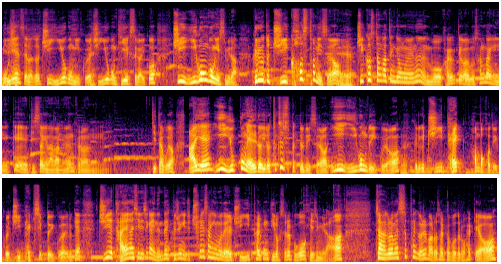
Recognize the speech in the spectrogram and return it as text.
밀리언셀러죠. G250이 있고요. 네. G250DX가 있고 G200이 있습니다. 그리고 또 G 커스텀이 있어요. 예. G Custom 같은 경우에는 뭐 가격대가 뭐 상당히 꽤 비싸게 나가는 그런 기타고요. 아예 E60 alder 이런 특수 스펙들도 있어요. E20도 있고요. 네. 그리고 G100 humbucker도 있고요. G110도 있고요. 이렇게 G의 다양한 시리즈가 있는데 그중에 이제 최상위 모델 G280 Deluxe를 보고 계십니다. 자 그러면 스펙을 바로 살펴보도록 할게요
